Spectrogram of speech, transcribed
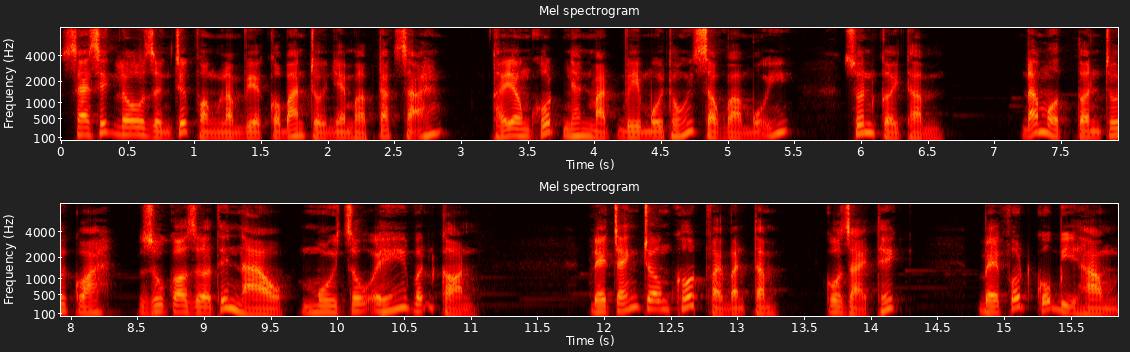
Xe xích lô dừng trước phòng làm việc của ban chủ nhiệm hợp tác xã. Thấy ông khốt nhăn mặt vì mùi thối sọc vào mũi. Xuân cười thầm. Đã một tuần trôi qua, dù có rửa thế nào, mùi dấu ế vẫn còn. Để tránh cho ông khốt phải bận tâm, cô giải thích. Bề phốt cũ bị hỏng,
